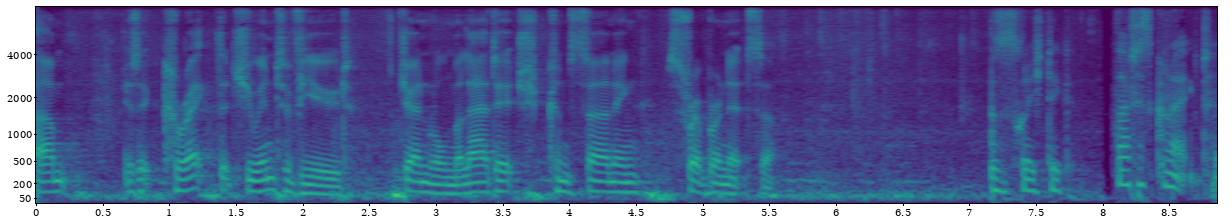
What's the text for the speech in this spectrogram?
um, is it correct that you interviewed General Mladic concerning Srebrenica? Das ist richtig. That is correct.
